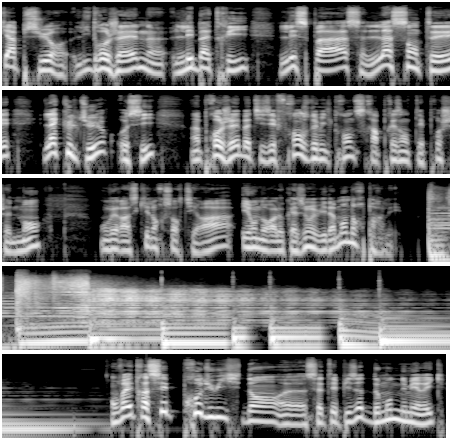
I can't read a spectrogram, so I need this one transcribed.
cap sur l'hydrogène, les batteries, l'espace, la santé, la culture aussi. Un projet baptisé France 2030 sera présenté prochainement. On verra ce qu'il en ressortira et on aura l'occasion évidemment d'en reparler. On va être assez produit dans euh, cet épisode de Monde Numérique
